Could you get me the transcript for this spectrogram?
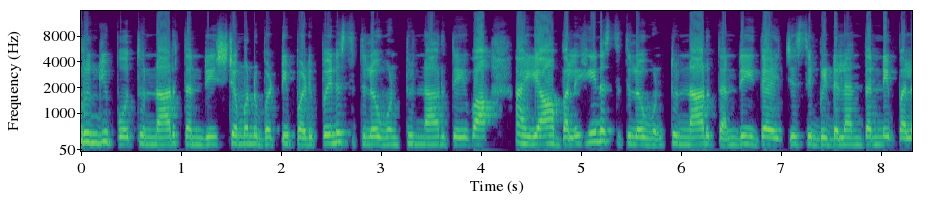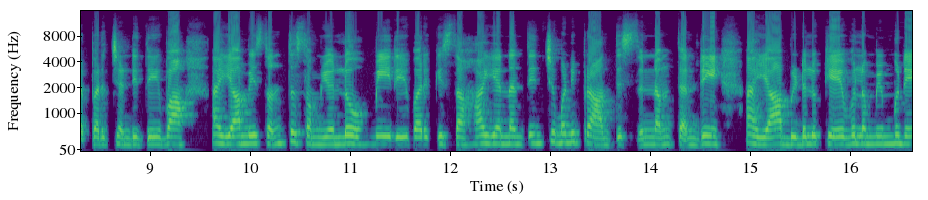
కృంగిపోతున్నారు తండ్రి. శ్రమను బట్టి పడిపోయిన స్థితిలో ఉంటున్నారు దేవా. అయ్యా బలహీన స్థితిలో ఉంటున్నారు తండ్రి. దయచేసి బిడ్డలందరినీ బలపరచండి దేవా. అయ్యా మీ సొంత సమయంలో మీరే వారికి సహాయాన్ని అందించమని ప్రార్థిస్తున్నాం తండ్రి. అయ్యా బిడ్డలు కేవలం మిమ్మునే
